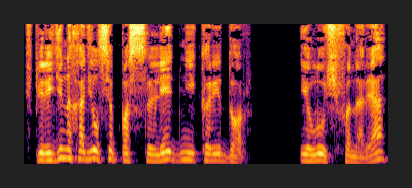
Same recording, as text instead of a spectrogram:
Впереди находился последний коридор, и луч фонаря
